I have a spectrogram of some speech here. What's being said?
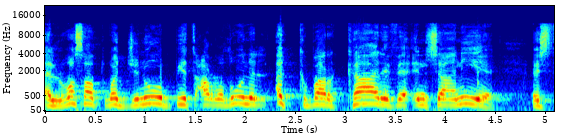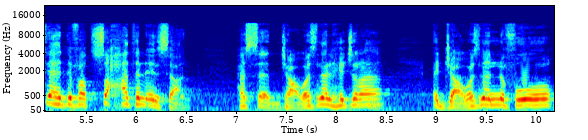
الوسط والجنوب يتعرضون لأكبر كارثة إنسانية استهدفت صحة الإنسان. هسه تجاوزنا الهجرة تجاوزنا النفوق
